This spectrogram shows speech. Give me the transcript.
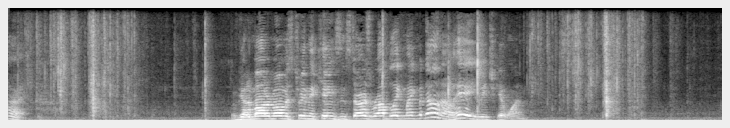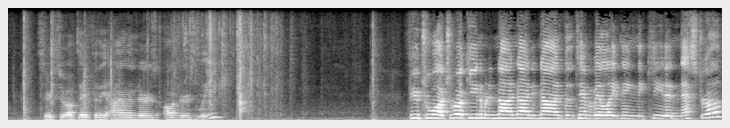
Alright. We've got a modern moments between the Kings and Stars. Rob Blake, Mike Modano. Hey, you each get one. Series 2 update for the Islanders Anders Lee. Future Watch rookie number to 999 for the Tampa Bay Lightning, Nikita Nesterov.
